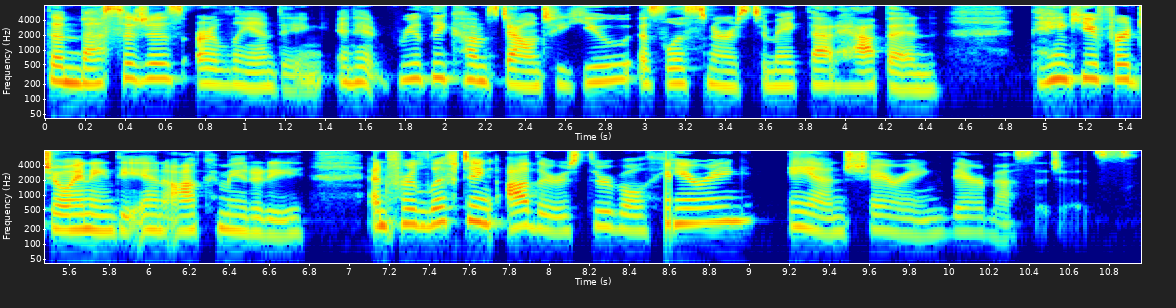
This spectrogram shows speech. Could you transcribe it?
The messages are landing, and it really comes down to you as listeners to make that happen. Thank you for joining the In Awe community and for lifting others through both hearing and sharing their messages.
